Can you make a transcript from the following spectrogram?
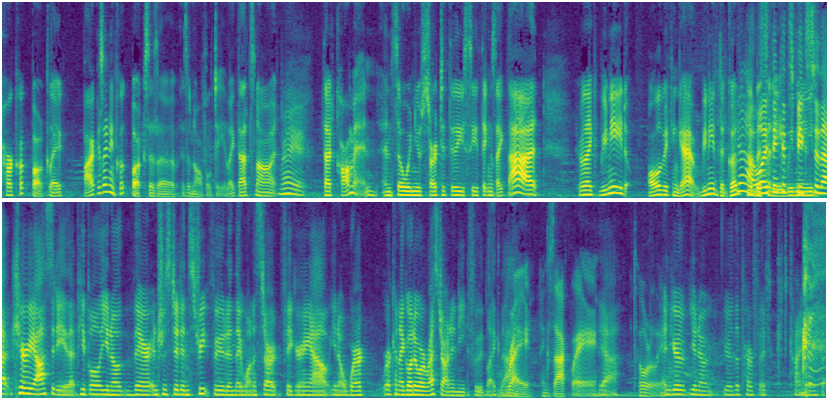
her cookbook. Like, Pakistani cookbooks is a is a novelty. Like, that's not right. that common. And so when you start to th- see things like that, you're like, we need all we can get. We need the good Yeah, publicity. well, I think it we speaks need, to that curiosity that people, you know, they're interested in street food and they want to start figuring out, you know, where where can I go to a restaurant and eat food like that? Right, exactly. Yeah. Totally. And you're, you know, you're the perfect kind of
